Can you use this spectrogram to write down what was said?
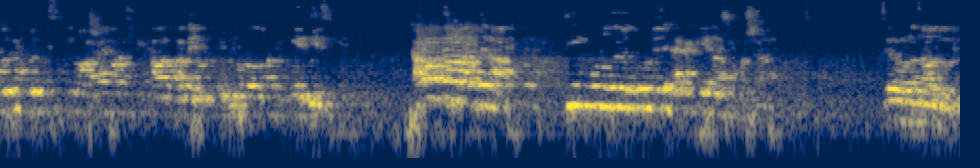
দরিদ্র মিসকিন অসহায় মানুষকে খাওয়া খাবে এটি তোমাকে কে দিয়েছে? খাওয়া দেওয়া লাগবে না। তিন মনোদলে করলে যে একা খেয়ে না সমস্যা যেটা বলে নাও যদি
